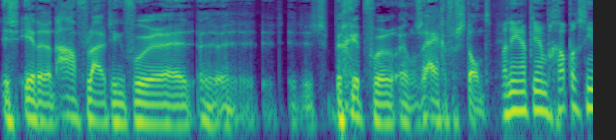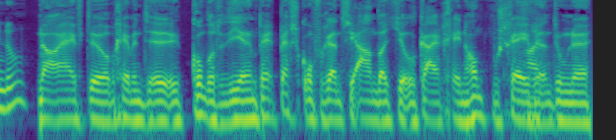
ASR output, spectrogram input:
is eerder een aanfluiting voor het begrip voor ons eigen verstand. Wanneer heb je hem grappig zien doen? Nou, hij heeft op een gegeven moment kondigde hij in een persconferentie aan dat je elkaar geen hand moest geven. Ah, ja. En toen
